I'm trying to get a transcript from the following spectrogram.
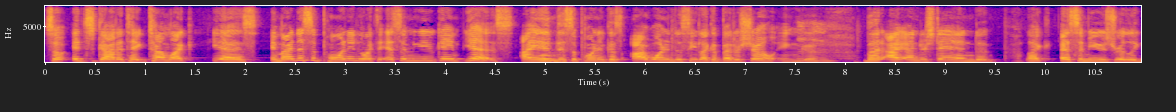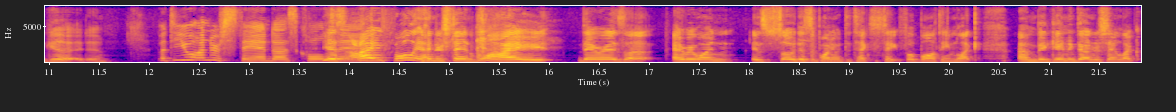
So it's got to take time. Like, yes, am I disappointed in like the SMU game? Yes, I am disappointed because I wanted to see like a better showing. Mm-hmm. But I understand like SMU is really good. But do you understand us, Colton? Yes, I fully understand why there is a everyone is so disappointed with the Texas State football team. Like I'm beginning to understand like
